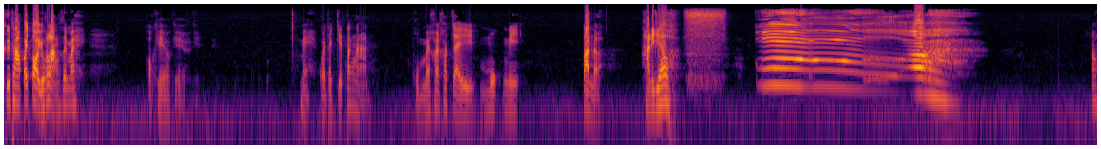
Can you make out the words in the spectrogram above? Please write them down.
คือทางไปต่ออยู่ข้างหลังใช่ไหมโอเค โอเค โอเค แหม กว่าจะเก็ตตั้งนาน ผมไม่ค่อยเข้าใจมุกนี้ ตันเหรอ หันอีกแล้วอื้อเอา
